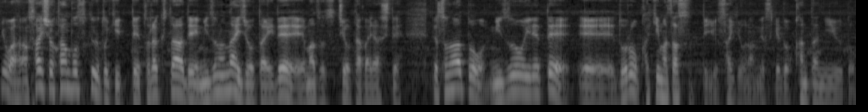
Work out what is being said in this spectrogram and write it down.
要は最初田んぼ作る時ってトラクターで水のない状態でまず土を耕してでその後水を入れて、えー、泥をかき混ざすっていう作業なんですけど簡単に言うと。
